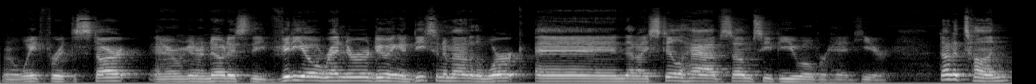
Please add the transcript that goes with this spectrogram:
We're going to wait for it to start and we're going to notice the video renderer doing a decent amount of the work and that I still have some CPU overhead here. Not a ton,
